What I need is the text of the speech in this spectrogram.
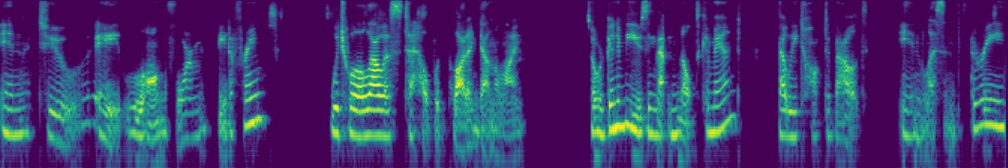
into a long form data frame, which will allow us to help with plotting down the line. So we're going to be using that melt command that we talked about in lesson three.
